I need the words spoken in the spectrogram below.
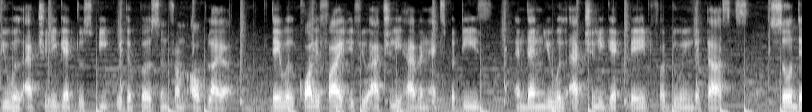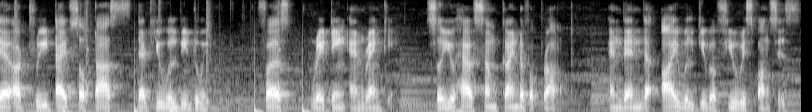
you will actually get to speak with a person from Outlier they will qualify if you actually have an expertise and then you will actually get paid for doing the tasks. So there are three types of tasks that you will be doing. First, rating and ranking. So you have some kind of a prompt and then the AI will give a few responses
